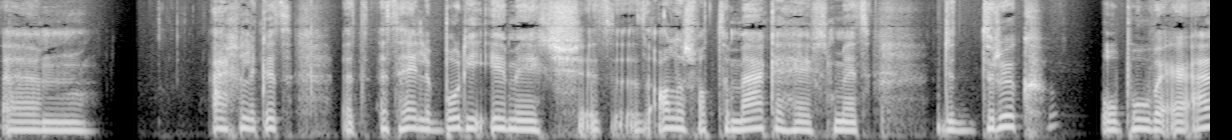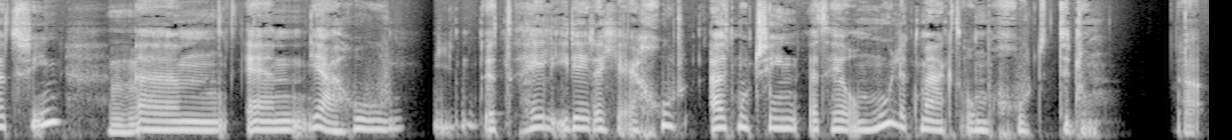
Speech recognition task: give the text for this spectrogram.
Um, eigenlijk het, het, het hele body image, het, het, alles wat te maken heeft met de druk op hoe we eruit zien. Mm-hmm. Um, en ja, hoe het hele idee dat je er goed uit moet zien, het heel moeilijk maakt om goed te doen. Ja,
